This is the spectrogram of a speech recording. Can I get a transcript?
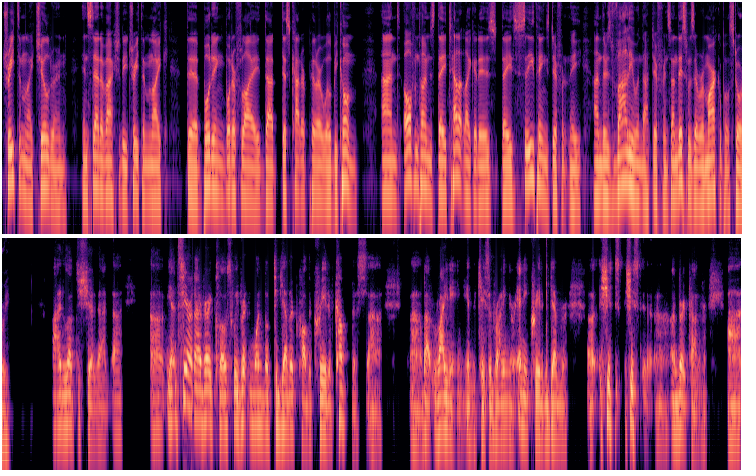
treat them like children instead of actually treat them like the budding butterfly that this caterpillar will become. And oftentimes they tell it like it is, they see things differently, and there's value in that difference. And this was a remarkable story. I'd love to share that. Uh, uh, yeah, and Sierra and I are very close. We've written one book together called The Creative Compass uh, uh, about writing. In the case of writing or any creative endeavor, uh, she's she's. Uh, I'm very proud of her, uh,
